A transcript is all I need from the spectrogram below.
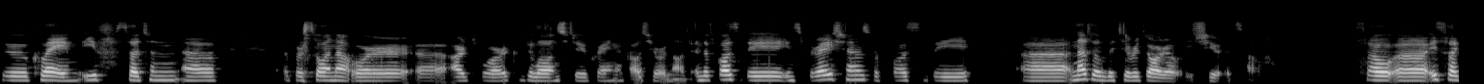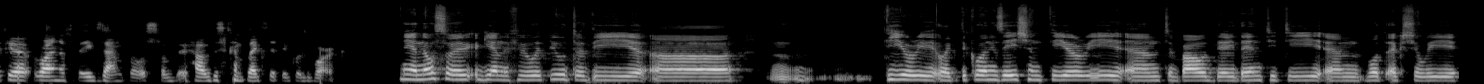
to claim if certain persona or uh, artwork belongs to Ukrainian culture or not. And of course, the inspirations, of course, the uh, not only territorial issue itself. So uh, it's like a, one of the examples of the, how this complexity could work. Yeah, and also again, if you appeal to the uh, theory, like decolonization theory, and about the identity and what actually,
